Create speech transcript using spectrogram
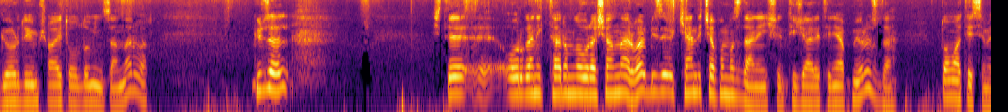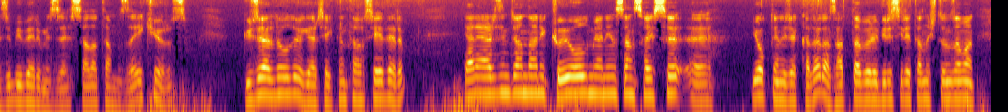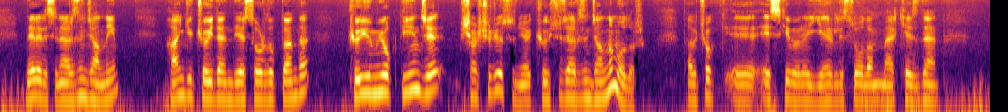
Gördüğüm, şahit olduğum insanlar var. Güzel. İşte e, organik tarımla uğraşanlar var. Biz kendi çapımızda hani işin ticaretini yapmıyoruz da domatesimizi, biberimizi, salatamızı ekiyoruz. Güzel de oluyor gerçekten tavsiye ederim. Yani Erzincan'da hani köyü olmayan insan sayısı e, yok denecek kadar az. Hatta böyle birisiyle tanıştığın zaman nerelisin Erzincanlıyım hangi köyden diye sorduklarında köyüm yok deyince şaşırıyorsun ya köysüz Erzincanlı mı olur? Tabii çok e, eski böyle yerlisi olan merkezden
